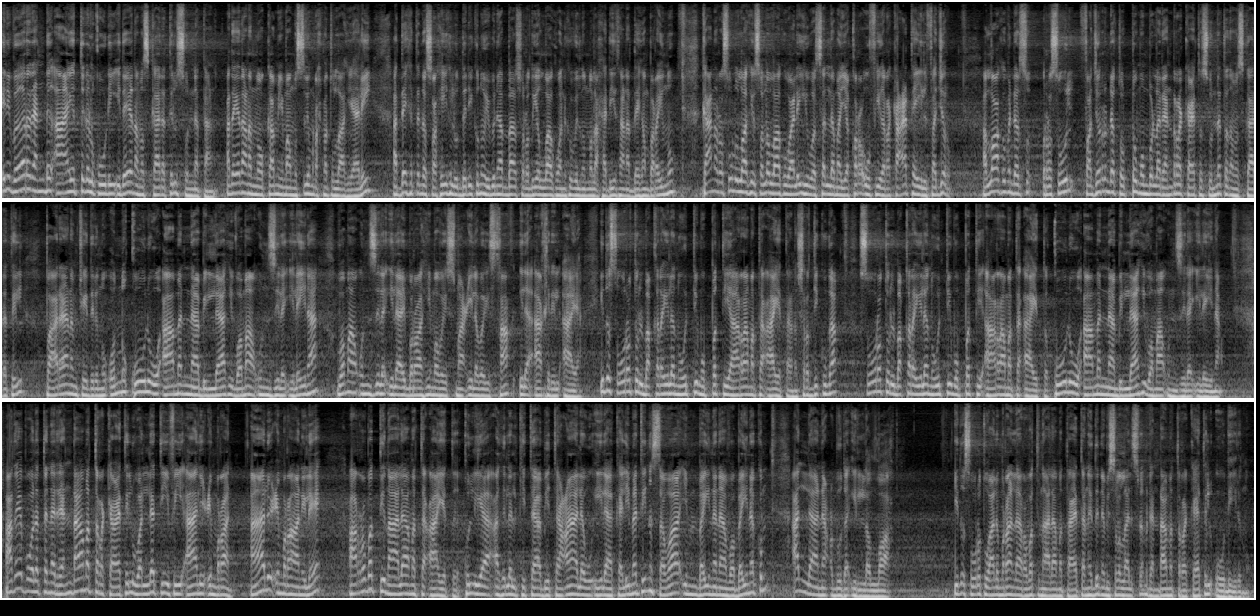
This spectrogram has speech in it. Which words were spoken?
ഇനി വേറെ രണ്ട് ആയത്തുകൾ കൂടി ഇതേ നമസ്കാരത്തിൽ സുന്നത്താണ്. അതേതാണെന്ന് നോക്കാം. ഇമാം മുസ്ലിം റഹ്മത്തുല്ലാഹി അലി അദ്ദേഹത്തിന്റെ സഹീഹിൽ ഉദ്ധരിക്കുന്നു. ഇബിൻ അബ്ബാസ് റളിയല്ലാഹു അൻഹുവിൽ നിന്നുള്ള ഹദീസാണ് അദ്ദേഹം പറയുന്നു. കാന റസൂലുള്ളാഹി സ്വല്ലല്ലാഹു അലൈഹി വസല്ലമ യഖറഉ ഫി റകഅത്തൈൽ ഫജ്ർ. അള്ളാഹുവിന്റെ റസൂൽ ഫജറിന്റെ തൊട്ടു മുമ്പുള്ള രണ്ടറക്കായത്ത് സുന്നത്ത നമസ്കാരത്തിൽ പാരായണം ചെയ്തിരുന്നു. ഒന്ന് കൂലു ആമന്ന ബില്ലാഹി വമാ ഉൻസില ഇലൈന വമാ ഉൻസില ഇല ഇബ്രാഹിം വ ഇസ്മായിൽ വ ഇസ്ഹാഖ് ഇല ആഖിരിൽ ആയ. ഇത് സൂറത്തുൽ ബക്കറയിലെ നൂറ്റി മുപ്പത്തി ആറാമത്തെ ആയത്താണ്. ശ്രദ്ധിക്കുക സൂറത്തുൽ ബക്കറയിലെ നൂറ്റി മുപ്പത്തി ആറാമത്തെ ആയത്ത്. കൂലു ആമന്ന ബില്ലാഹി വമാ ഉൻസില ഇലൈന. അതേപോലെ തന്നെ രണ്ടാമത്തെ റക്കായത്തിൽ വല്ലത്തീഫി ആലി ഇമ്രാൻ. ആലു ഇമ്രാനിലെ അറുപത്തിനാലാമത്തെ ആയത്ത് കുല്യ അഹ്ലൽ കിതാബി തആലൗ ഇല കലിമത്തിൻ സവാഇം ബൈനന വബൈനക്കും അല്ലാ നഅബുദ ഇല്ലല്ലാഹ്. ഇത് സൂറത്ത് ആലുമ്രാനിലെ അറുപത്തിനാലാമത്തെ ആയത്താണ്. ഇത് നബി സല്ലല്ലാഹു അലൈഹി വസല്ലം രണ്ടാമത്തെ റക്കയത്തിൽ ഓതിയിരുന്നു.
